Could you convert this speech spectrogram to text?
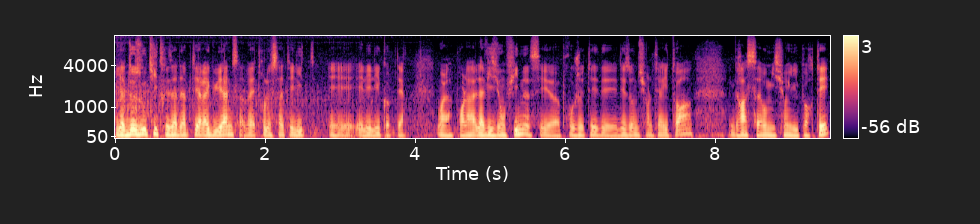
Il y a deux outils très adaptés à la Guyane, ça va être le satellite et, l'hélicoptère. Voilà, pour la, vision fine, c'est euh, projeter des, zones sur le territoire grâce aux missions héliportées.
